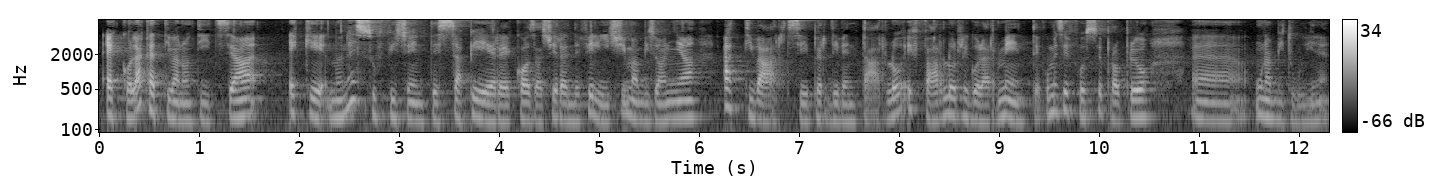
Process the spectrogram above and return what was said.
Ecco, la cattiva notizia è che non è sufficiente sapere cosa ci rende felici, ma bisogna attivarsi per diventarlo e farlo regolarmente, come se fosse proprio eh, un'abitudine.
